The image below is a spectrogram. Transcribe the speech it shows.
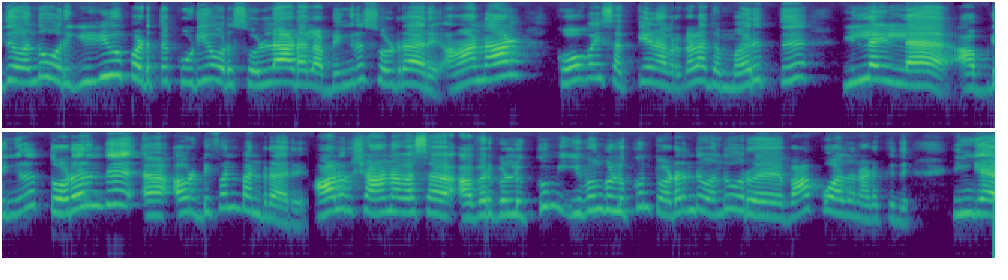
இது வந்து ஒரு இழிவுபடுத்தக்கூடிய ஒரு சொல்லாடல் அப்படிங்கிற சொல்கிறாரு ஆனால் கோவை சத்யன் அவர்கள் அதை மறுத்து இல்லை இல்லை அப்படிங்கிறத தொடர்ந்து அவர் டிஃபெண்ட் பண்ணுறாரு ஆளூர் ஷானவாஸ் அவர்களுக்கும் இவங்களுக்கும் தொடர்ந்து வந்து ஒரு வாக்குவாதம் நடக்குது. இங்கே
